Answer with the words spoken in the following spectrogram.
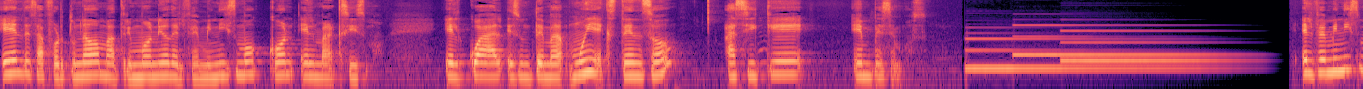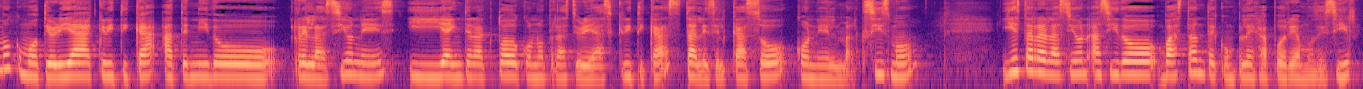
el desafortunado matrimonio del feminismo con el marxismo, el cual es un tema muy extenso, así que empecemos. El feminismo como teoría crítica ha tenido relaciones y ha interactuado con otras teorías críticas, tal es el caso con el marxismo. Y esta relación ha sido bastante compleja, podríamos decir,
